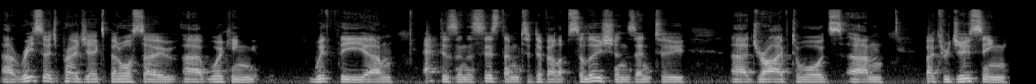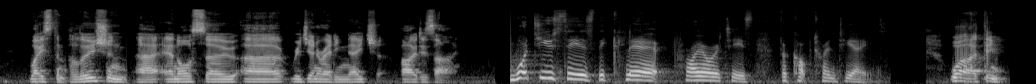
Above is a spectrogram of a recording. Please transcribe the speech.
uh, research projects, but also uh, working with the um, actors in the system to develop solutions and to uh, drive towards um, both reducing waste and pollution and also regenerating nature by design. What do you see as the clear priorities for COP28? Well, I think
